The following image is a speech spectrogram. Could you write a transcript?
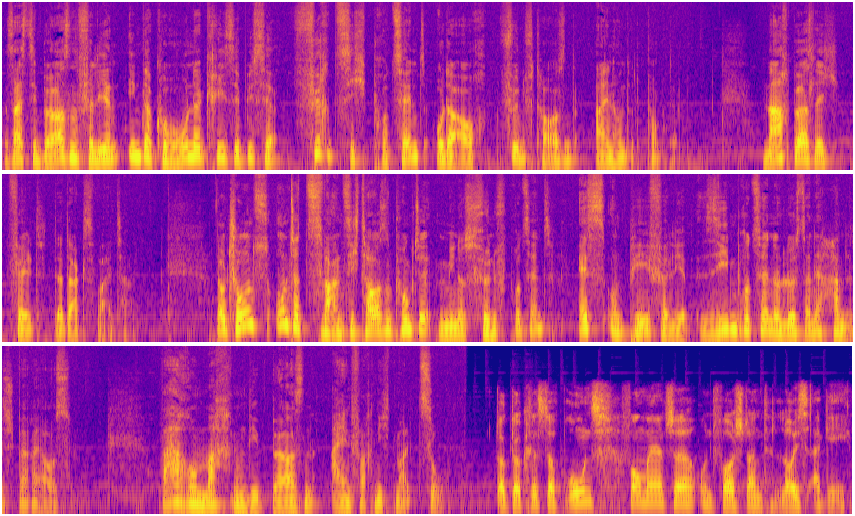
Das heißt, die Börsen verlieren in der Corona-Krise bisher 40 Prozent oder auch 5100 Punkte. Nachbörslich fällt der DAX weiter. Dow Jones unter 20.000 Punkte, minus 5%. S&P verliert 7% und löst eine Handelssperre aus. Warum machen die Börsen einfach nicht mal zu? Dr. Christoph Bruns, Fondsmanager und Vorstand Lois AG.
